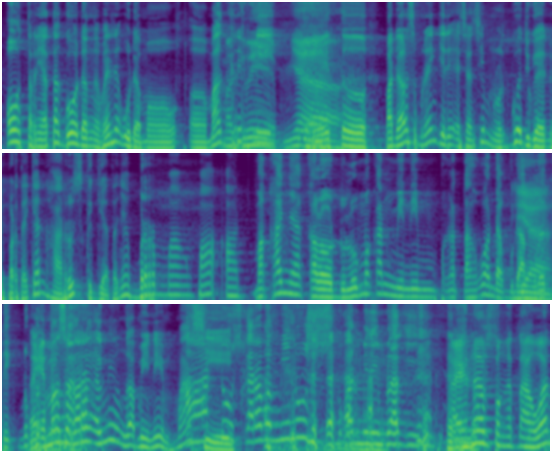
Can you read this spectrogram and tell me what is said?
oh ternyata gue udah ngapain udah mau eh, maghrib, nih Maghrib, ya. gitu. Padahal sebenarnya jadi esensi menurut gue juga yang diperhatikan harus kegiatannya bermanfaat. Makanya kalau dulu mah kan minim pengetahuan dah budak leutik. Nu Eh, emang sekarang Elmi nggak minim masih. Aduh sekarang mah minus bukan minim lagi. Akhirnya pengetahuan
